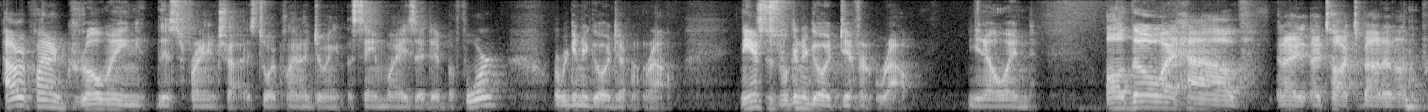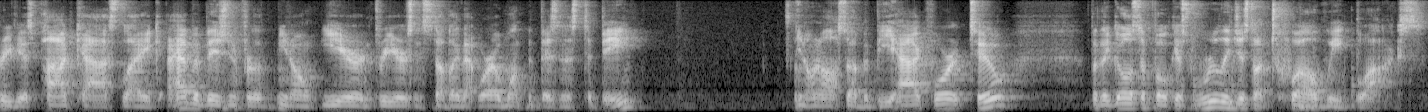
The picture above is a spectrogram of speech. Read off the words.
how do I plan on growing this franchise? Do I plan on doing it the same way as I did before, or are we going to go a different route? The answer is we're going to go a different route. You know, and although I have, and I, I, talked about it on the previous podcast, like I have a vision for you know year and three years and stuff like that where I want the business to be. You know, and also have a BHAG for it too. But the is to focus really just on 12 week blocks.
